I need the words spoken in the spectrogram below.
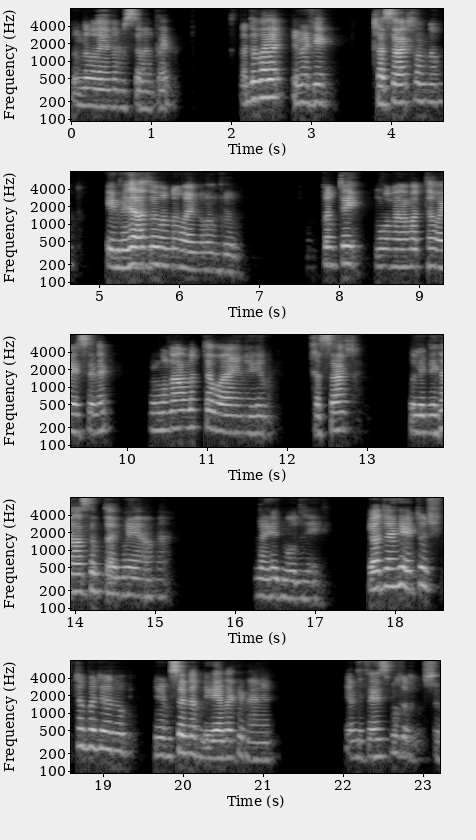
എന്ന് പറയുന്ന പുസ്തകത്തെ. അതുപോലെ എനിക്ക് ഖസാഖൊന്നും ഇതിഹാസമൊന്നും വായിക്കുന്നത് മുപ്പത്തി മൂന്നാമത്തെ വയസ്സിലെ മൂന്നാമത്തെ വായനയിൽ ഖസാഖ് ഒരു ഇതിഹാസം തന്നെയാണ് മെഹബൂബി അതെനിക്ക് ഏറ്റവും ഇഷ്ടപ്പെട്ട ഒരു ഇൻസിഡന്റ് ഏതൊക്കെ ഞാൻ എന്റെ ഫേസ്ബുക്കിൽ കുറിച്ചു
